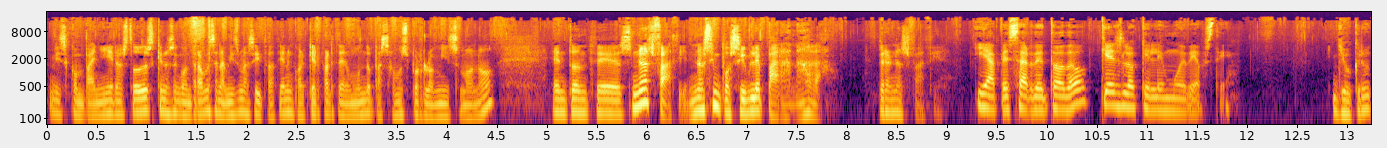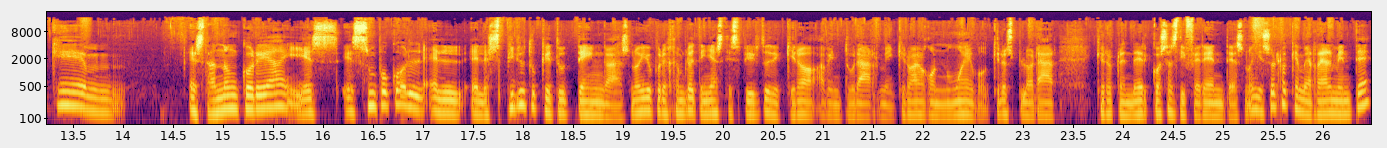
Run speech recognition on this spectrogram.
mis compañeros, todos que nos encontramos en la misma situación en cualquier parte del mundo pasamos por lo mismo, ¿no? Entonces, no es fácil, no es imposible para nada, pero no es fácil. Y a pesar de todo, ¿qué es lo que le mueve a usted? Yo creo que mm, estando en Corea y es, es un poco el, el, espíritu que tú tengas, ¿no? Yo, por ejemplo, tenía este espíritu de quiero aventurarme, quiero algo nuevo, quiero explorar, quiero aprender cosas diferentes, ¿no? Y eso es lo que me realmente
